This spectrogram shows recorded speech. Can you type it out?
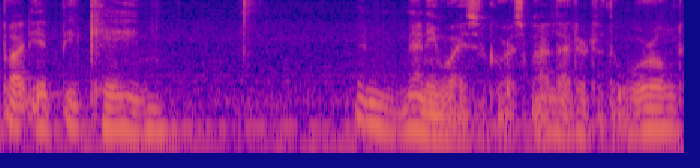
but it became, in many ways, of course, my letter to the world.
